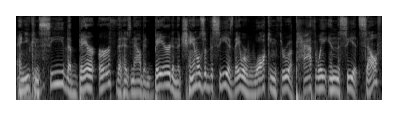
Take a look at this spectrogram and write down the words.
and you can mm-hmm. see the bare earth that has now been bared in the channels of the sea as they were walking through a pathway in the sea itself.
